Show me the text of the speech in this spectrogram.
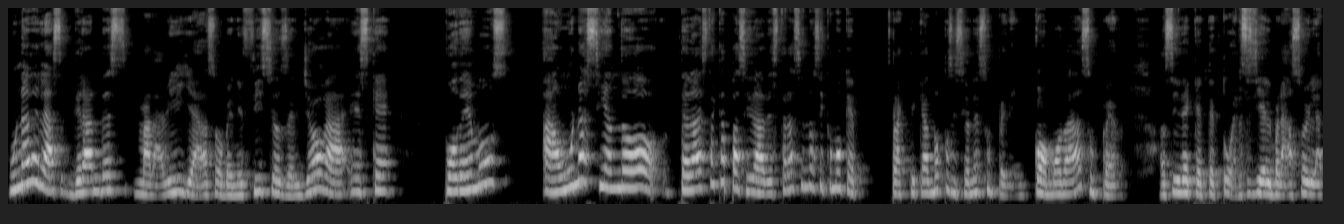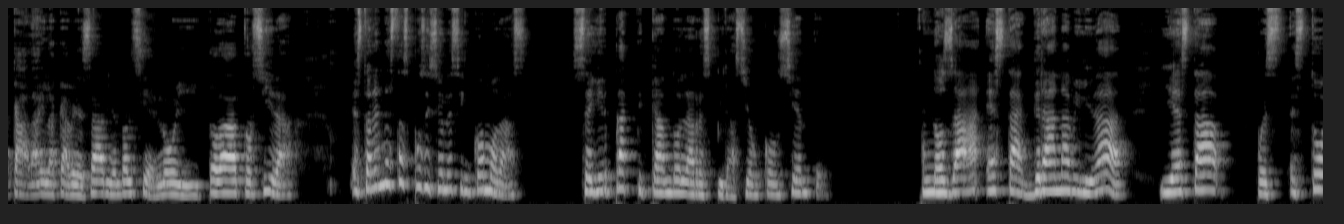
una de las grandes maravillas o beneficios del yoga es que podemos, aún haciendo, te da esta capacidad de estar haciendo así como que practicando posiciones súper incómodas, súper así de que te tuerces y el brazo y la cara y la cabeza viendo al cielo y toda torcida. Estar en estas posiciones incómodas, seguir practicando la respiración consciente, nos da esta gran habilidad y esta pues esto,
